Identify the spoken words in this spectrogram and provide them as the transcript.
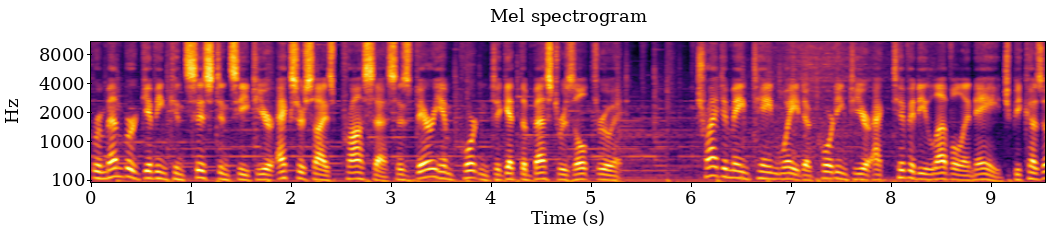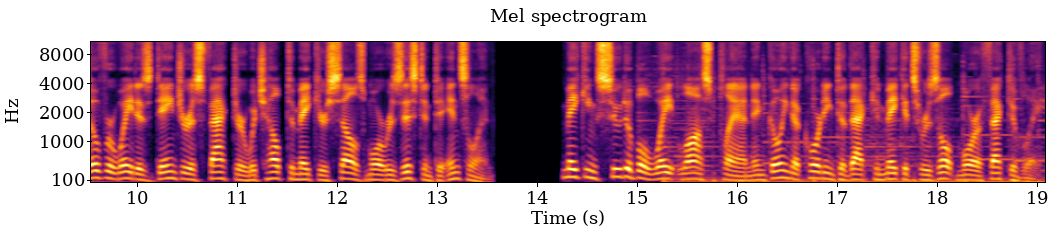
Remember giving consistency to your exercise process is very important to get the best result through it. Try to maintain weight according to your activity level and age because overweight is dangerous factor which help to make your cells more resistant to insulin. Making suitable weight loss plan and going according to that can make its result more effectively.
